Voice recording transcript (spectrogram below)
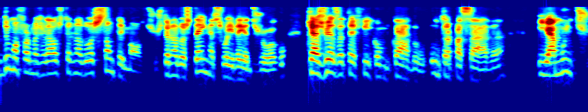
de uma forma geral, os treinadores são teimosos. Os treinadores têm a sua ideia de jogo, que às vezes até fica um bocado ultrapassada, e há muitos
